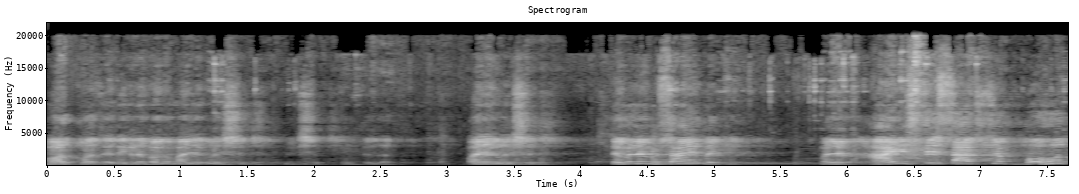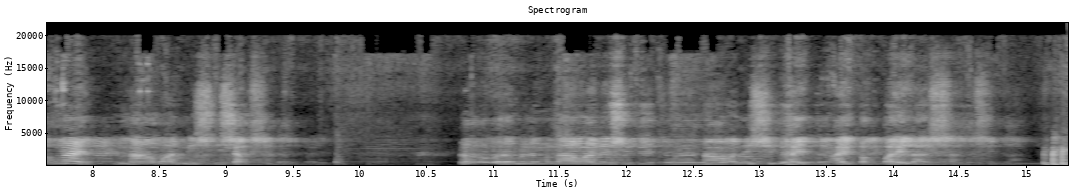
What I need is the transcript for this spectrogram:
महत्वाचं आहे. तिकडे बघा माझ्याकडे लक्ष द्या. लक्ष माझ्याकडे लक्ष द्या. ते म्हणजे सांगितलं की. म्हणजे आईची साक्ष बहुत नाही. नावानिशी साक्षीदार पाहिजे. बरोबर म्हणजे मग नावानिशी द्यायचं म्हणजे नावानिशी द्यायचं ऐका पहिला साक्षीदार.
